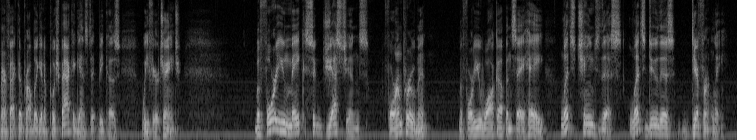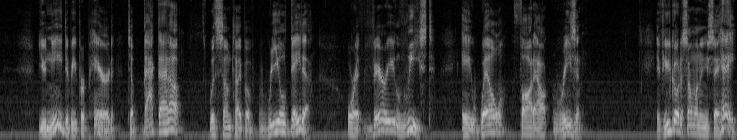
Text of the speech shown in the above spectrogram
Matter of fact, they're probably going to push back against it because we fear change. Before you make suggestions for improvement, before you walk up and say, hey, let's change this, let's do this differently, you need to be prepared to back that up with some type of real data, or at very least, a well thought out reason. If you go to someone and you say, hey,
